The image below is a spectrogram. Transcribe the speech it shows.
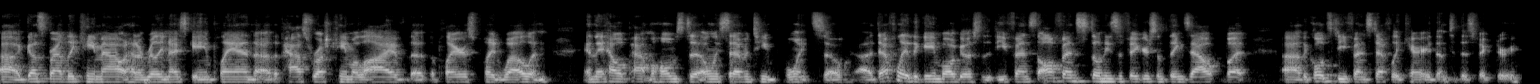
uh, Gus Bradley came out, had a really nice game plan. Uh, the pass rush came alive. The the players played well, and and they held Pat Mahomes to only 17 points. So uh, definitely the game ball goes to the defense. The offense still needs to figure some things out, but uh, the Colts defense definitely carried them to this victory.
